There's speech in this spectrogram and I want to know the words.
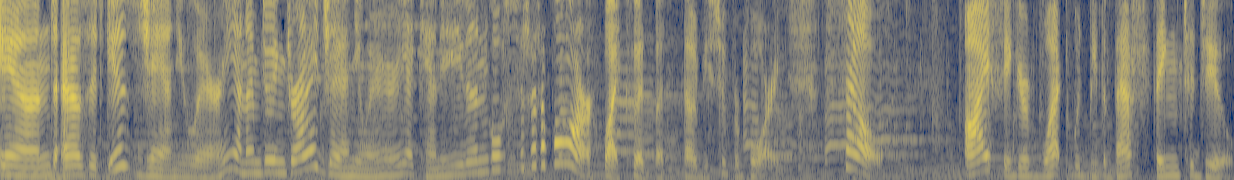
And as it is January and I'm doing dry January, I can't even go sit at a bar. Well, I could, but that would be super boring. So I figured what would be the best thing to do.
